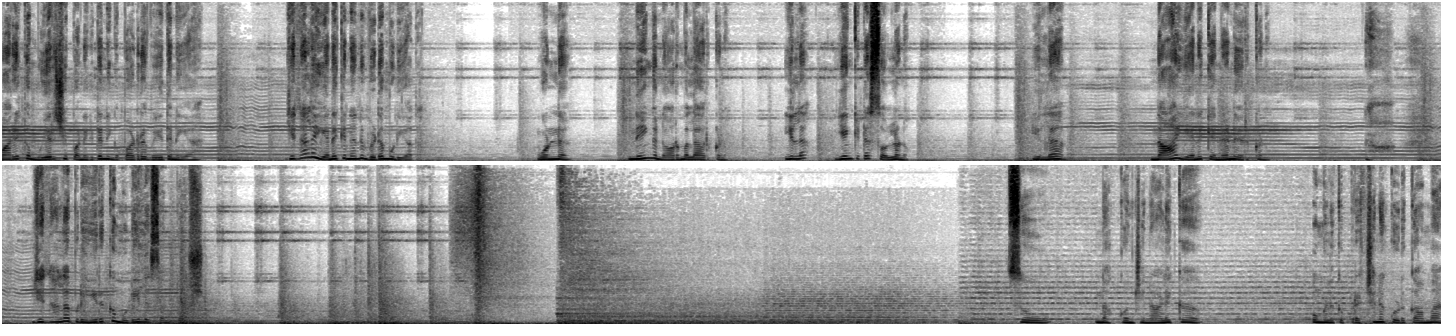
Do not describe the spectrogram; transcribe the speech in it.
மறைக்க முயற்சி பண்ணிக்கிட்டு நீங்க படுற வேதனைய என்னால எனக்கு என்னன்னு விட முடியாது. ஒண்ணு நீங்க நார்மலா இருக்கணும். இல்ல என்கிட்ட சொல்லணும். இல்ல நான் எனக்கு என்னன்னு இருக்கணும். என்னால் அப்படி இருக்க முடியல சந்தோஷ். ஸோ நான் கொஞ்ச நாளைக்கு உங்களுக்கு பிரச்சனை கொடுக்காம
